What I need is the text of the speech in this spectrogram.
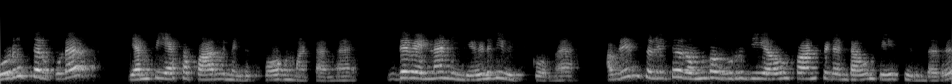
ஒருத்தர் கூட எம்பியாக பார்லிமெண்ட்டுக்கு போக மாட்டாங்க. இதை வேணா நீங்க எழுதி வச்சுக்கோங்க அப்படின்னு சொல்லிட்டு ரொம்ப உறுதியாகவும் கான்பிடென்டாவும் பேசியிருந்தாரு.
